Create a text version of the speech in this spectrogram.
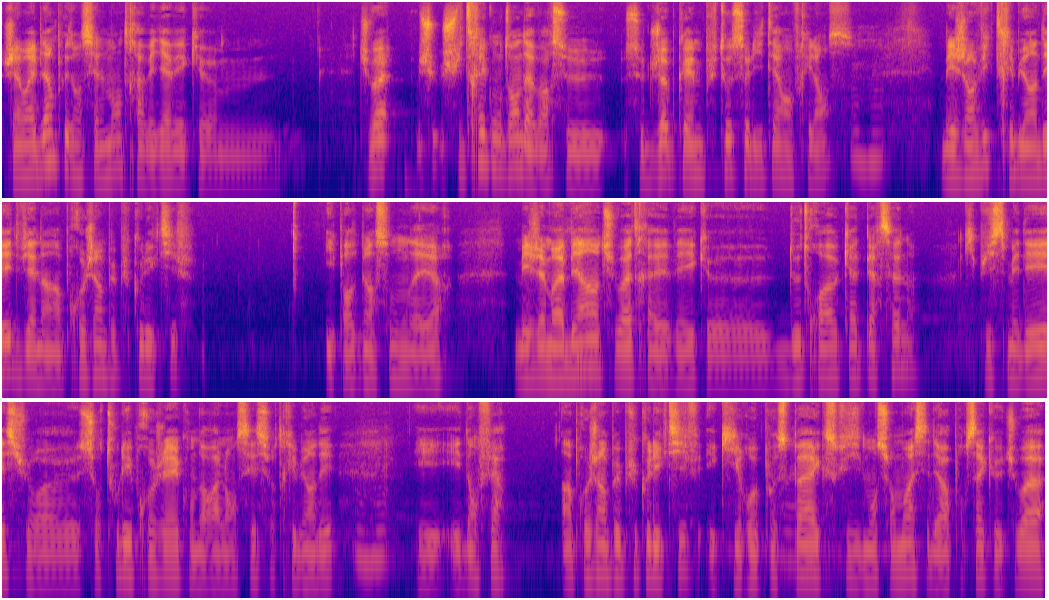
J'aimerais bien potentiellement travailler avec. tu vois, je, je suis très content d'avoir ce, ce job quand même plutôt solitaire en freelance. Mhm. Mais j'ai envie que Tribu Indé devienne un projet un peu plus collectif. Il porte bien son nom d'ailleurs. Mais j'aimerais bien, tu vois, travailler avec 2, 3, 4 personnes qui puissent m'aider sur, euh, sur tous les projets qu'on aura lancés sur Tribu Indé Mhm. et, et d'en faire un projet un peu plus collectif et qui repose Ouais. pas exclusivement sur moi. C'est d'ailleurs pour ça que, tu vois,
